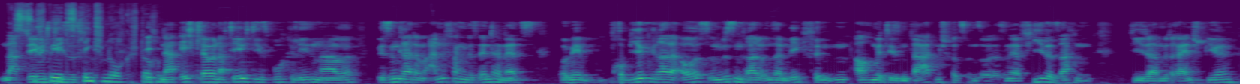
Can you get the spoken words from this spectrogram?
nachdem ich dieses. klingt schon hochgestochen. Ich, na, ich glaube, nachdem ich dieses Buch gelesen habe, wir sind gerade am Anfang des Internets und wir probieren gerade aus und müssen gerade unseren Weg finden, auch mit diesem Datenschutz und so. Das sind ja viele Sachen, die da mit reinspielen.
